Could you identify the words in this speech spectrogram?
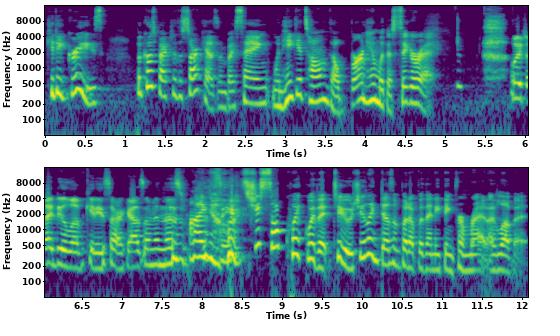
Kitty agrees, but goes back to the sarcasm by saying when he gets home, they'll burn him with a cigarette. Which I do love Kitty's sarcasm in this. I know. scene. She's so quick with it too. She like doesn't put up with anything from Red. I love it.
